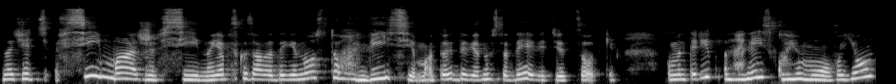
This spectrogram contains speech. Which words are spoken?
Значить, всі, майже всі, ну я б сказала 98, а то й 99% коментарів англійською мовою.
